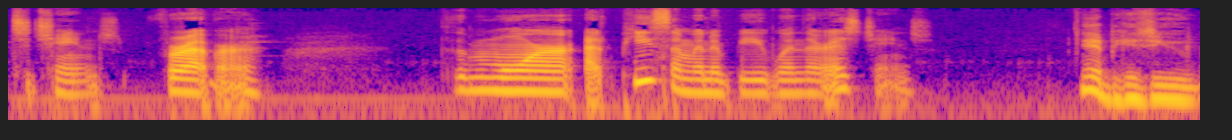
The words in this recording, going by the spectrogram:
to change forever, the more at peace I'm going to be when there is change. Yeah, because you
